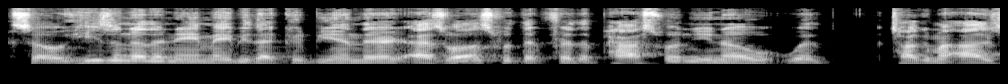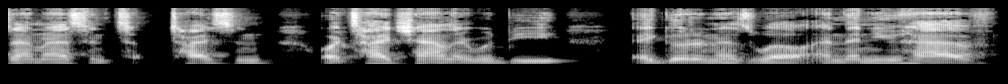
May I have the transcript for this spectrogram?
So he's another name maybe that could be in there, as well as with the for the past one. You know, with talking about Alexander Mattison, T- Tyson or Ty Chandler would be a good one as well. And then you have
